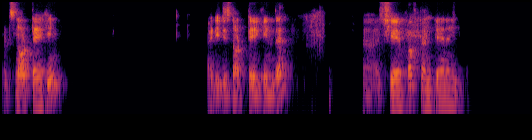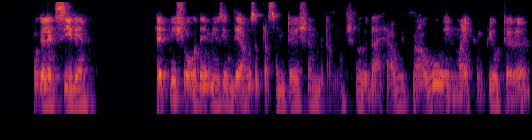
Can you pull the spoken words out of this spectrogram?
It's not taking, right? It is not taking the uh, shape of container. either. Okay, let's see them. Let me show them using, there was a presentation, but I'm not sure whether I have it now in my computer.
